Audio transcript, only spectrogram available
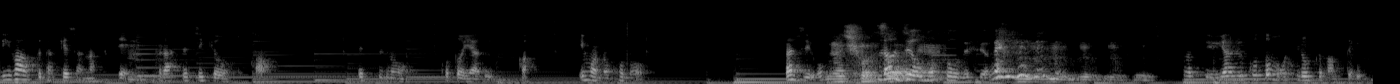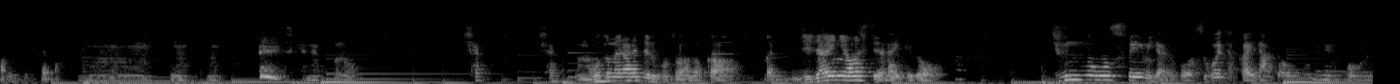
リワークだけじゃなくて、うん。プラス事業とか別のことをやるとか今のこのラジオ。ラジオもうそうですよね。だってやることも広くなってる感じしてます。うんうんうん確かにねこのしゃしゃ求められてることなのか、まあ、時代に合わせてじゃないけど順応性みたいなところがすごい高いなとは思うね、うん。こう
